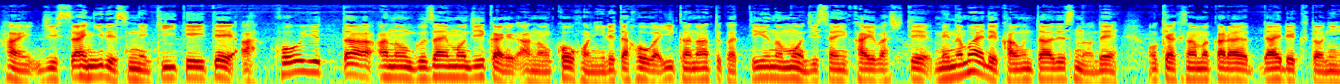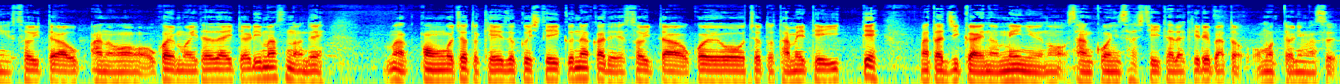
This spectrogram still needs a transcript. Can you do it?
はい実際にですね聞いていてあこういったあの具材も次回あの候補に入れた方がいいかなとかっていうのも実際に会話して目の前でカウンターですのでお客様からダイレクトにそういったあのお声もいただいておりますのでまあ、今後ちょっと継続していく中でそういったお声をちょっと貯めていってまた次回のメニューの参考にさせていただければと思っております。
